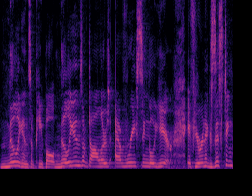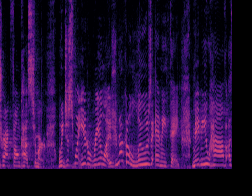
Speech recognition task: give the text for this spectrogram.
millions of people millions of dollars every single year. If you're an existing TracFone customer, we just want you to realize you're not going to lose anything. Maybe you have a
